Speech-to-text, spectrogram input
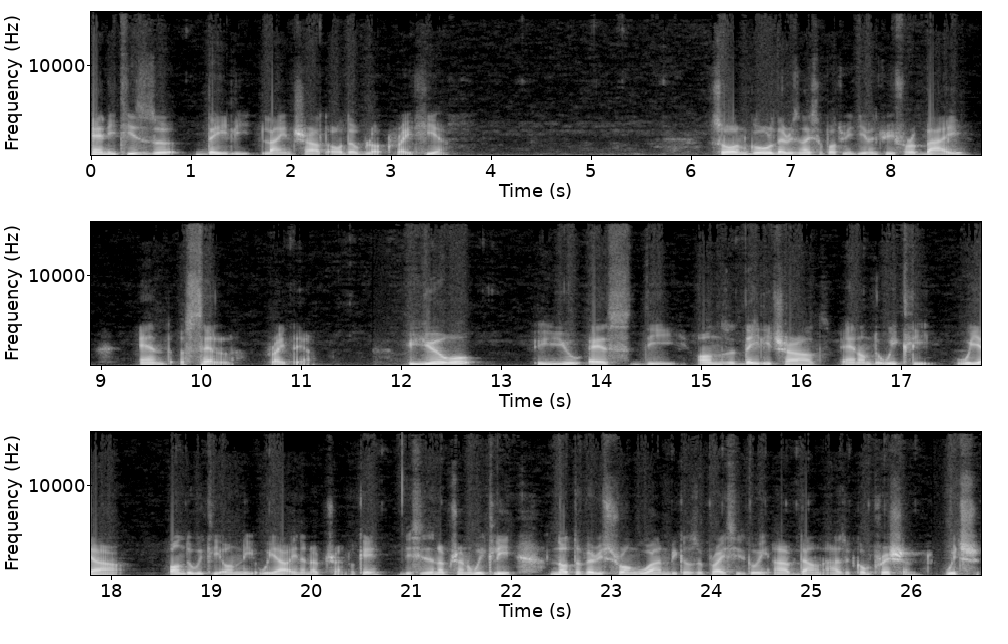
And it is the daily line chart order block right here. So on gold there is a nice opportunity eventually for a buy and a sell right there. Euro USD on the daily chart and on the weekly we are on the weekly only we are in an uptrend okay? This is an uptrend weekly not a very strong one because the price is going up down as a compression which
